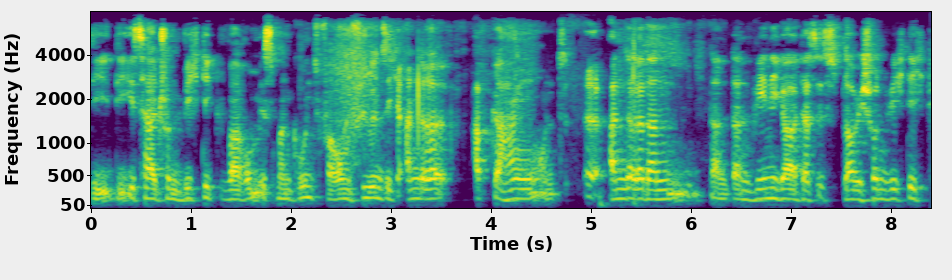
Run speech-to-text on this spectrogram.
die, die ist halt schon wichtig. Warum ist man Grund? Warum fühlen sich andere abgehangen und äh, andere dann, dann, dann weniger? Das ist, glaube ich, schon wichtig,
